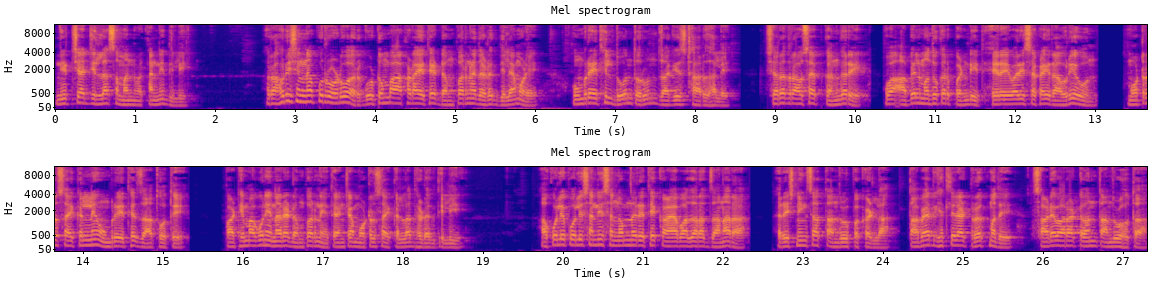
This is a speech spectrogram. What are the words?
नीटच्या जिल्हा समन्वयकांनी दिली. राहुरी शिंगणापूर रोडवर गोटुंबा आखाडा येथे डंपरने धडक दिल्यामुळे उमरे येथील दोन तरुण जागीच ठार झाले. शरद रावसाहेब कनगरे व आबेल मधुकर पंडित हे रविवारी सकाळी राहुरीहून मोटरसायकलने उमरे येथे जात होते. पाठीमागून येणाऱ्या डंपरने त्यांच्या मोटरसायकलला धडक दिली. अकोले पोलिसांनी संगमनेर येथे काळ्या बाजारात जाणारा रेशनिंगचा तांदूळ पकडला. ताब्यात घेतलेल्या ट्रकमध्ये साडेबारा टन तांदूळ होता.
